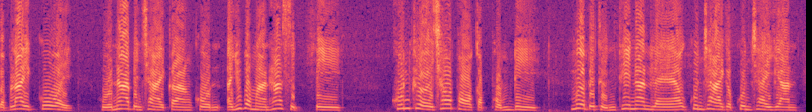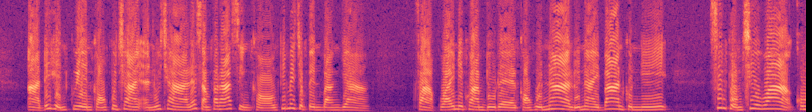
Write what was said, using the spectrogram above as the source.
กับไร่กล้วย หัวหน้าเป็นชายกลางคน อายุประมาณห้าสิบปี คุ้นเคยชอบพอกับผมดี เมื่อไปถึงที่นั่นแล้ว คุณชายกับคุณชายยัน อาจได้เห็นเกวียนของคุณชายอนุชาและสัมภาระสิ่งของที่ไม่จำเป็นบางอย่าง ฝากไว้ในความดูแลของหัวหน้าหรือนายบ้านคนนี้ ซึ่งผมเชื่อว่าคง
